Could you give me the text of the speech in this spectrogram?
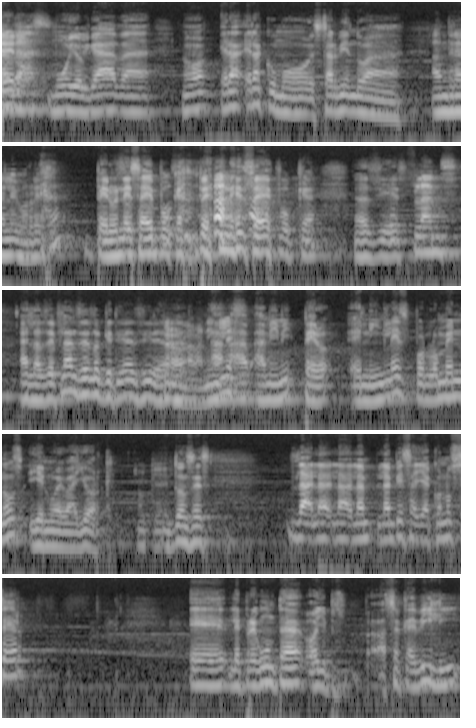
hombreras. muy holgada, ¿no? Era, era como estar viendo a... Andrea Legorreta. Pero en esa época, pero en esa época, así es. Flans. A las de Flans es lo que te iba a decir. Pero hablaban a- inglés. A, a mí, pero en inglés por lo menos y en Nueva York. Entonces, la, empieza ya a conocer. Eh, le pregunta, oye, pues acerca de Billy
